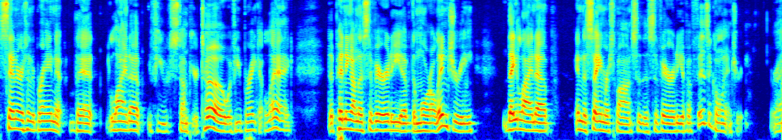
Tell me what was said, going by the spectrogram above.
centers in the brain that, that light up if you stump your toe, if you break a leg, depending on the severity of the moral injury, they light up in the same response to the severity of a physical injury, right?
